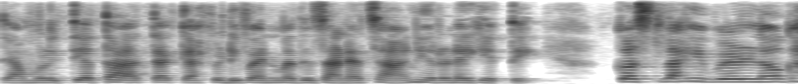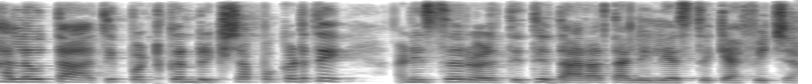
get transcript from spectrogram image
त्यामुळे ती आता त्या कॅफे डिवाईनमध्ये जाण्याचा निर्णय घेते. कसलाही वेळ न घालवता ती पटकन रिक्षा पकडते आणि सरळ तिथे दारात आलेली असते कॅफेच्या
